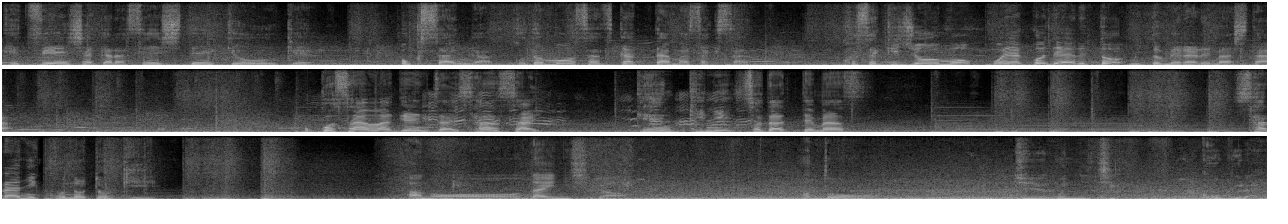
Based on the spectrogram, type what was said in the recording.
血縁者から精子提供を受け奥さんが子供を授かった正樹さん。戸籍上も親子であると認められました。お子さんは現在3歳。元気に育ってます。さらにこの時。あの、第2子があと15日後ぐらいに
